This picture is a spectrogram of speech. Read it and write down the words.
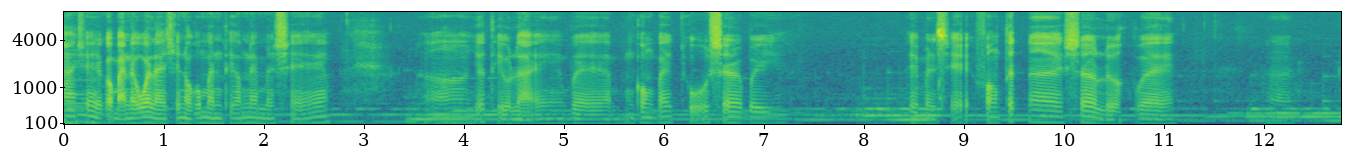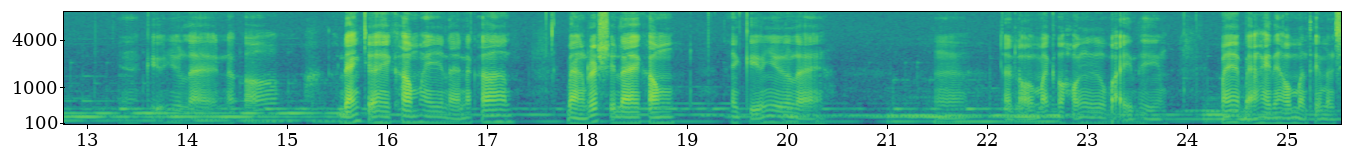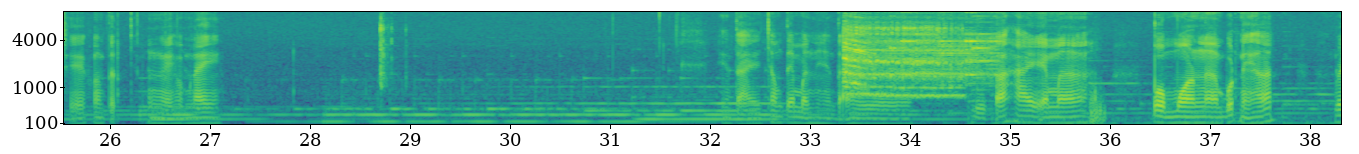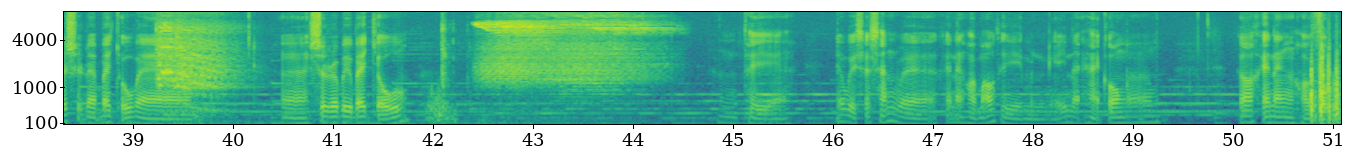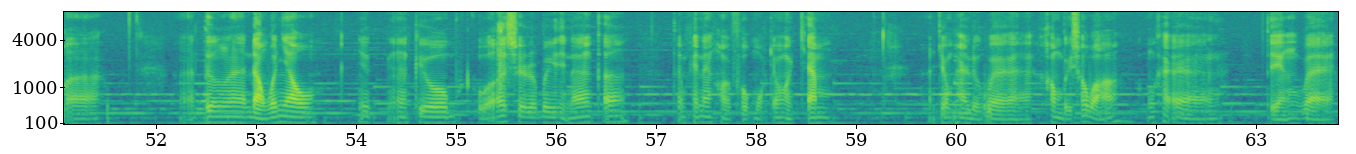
Hi, xin chào các bạn đã quay lại channel của mình thì hôm nay mình sẽ uh, giới thiệu lại về con bé chủ Cerebi thì mình sẽ phân tích uh, sơ lược về uh, kiểu như là nó có đáng chơi hay không hay là nó có bằng Resila hay không hay kiểu như là uh, đại loại mấy câu hỏi như vậy thì mấy bạn hay để hỏi mình thì mình sẽ phân tích trong ngày hôm nay hiện tại trong team mình hiện tại đều có hai em ờ, uh, Pokemon ờ, bút này hết. Rashida bá chủ và ờ, uh, Cerebi bá chủ. Thì nếu về so sánh về khả năng hồi máu thì mình nghĩ là hai con uh, có khả năng hồi phục uh, uh, tương đồng với nhau. Như uh, kêu bút của Cerebi thì nó có thêm khả năng hồi phục 100% trong hai lượt về không bị xóa bỏ cũng khá là tiện và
